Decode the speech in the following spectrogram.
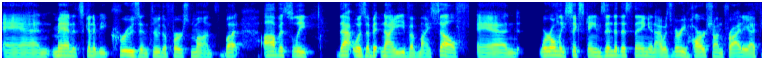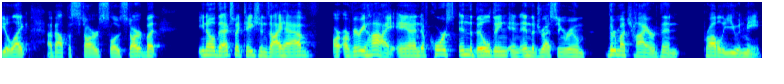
and man, it's going to be cruising through the first month. But obviously, that was a bit naive of myself. And we're only six games into this thing. And I was very harsh on Friday, I feel like, about the Stars' slow start. But, you know, the expectations I have are, are very high. And of course, in the building and in the dressing room, they're much higher than probably you and me.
